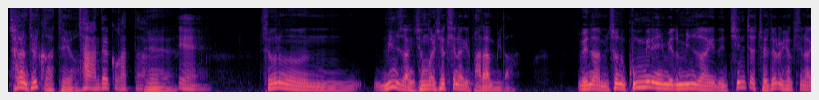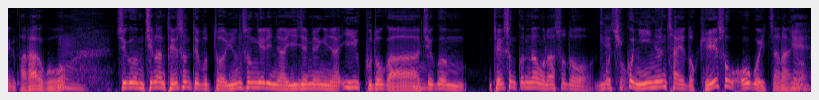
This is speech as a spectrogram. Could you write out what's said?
잘 안 될 것 같아요. 잘 안 될 것 같다. 예. 예. 저는 민주당이 정말 혁신하길 바랍니다. 왜냐하면 저는 국민의힘이든 민주당이든 진짜 제대로 혁신하길 바라고 음. 지금 지난 대선 때부터 윤석열이냐 이재명이냐 이 구도가 음. 지금 대선 끝나고 나서도 뭐 집권 2년 차에도 계속 오고 있잖아요. 예.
